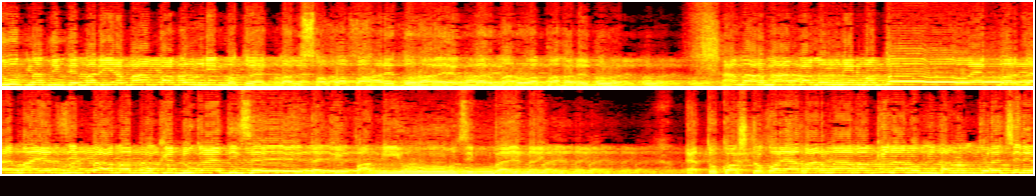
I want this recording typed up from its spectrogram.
দুধ না দিতে পারিয়া বা পাগলনির মতো একবার সফা পাহাড়ে দৌড়ায়, একবার মারোয়া পাহাড়ে দৌড়ায়। আমার মা পাগলনির মতো একবার যায় মায়ের জিব্বা আমার মুখে ঢুকায় দিছে। দেখে পানিও জিব্বায় নাই। এত কষ্ট করে আমার মা আমাকে লালন পালন করেছে রে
